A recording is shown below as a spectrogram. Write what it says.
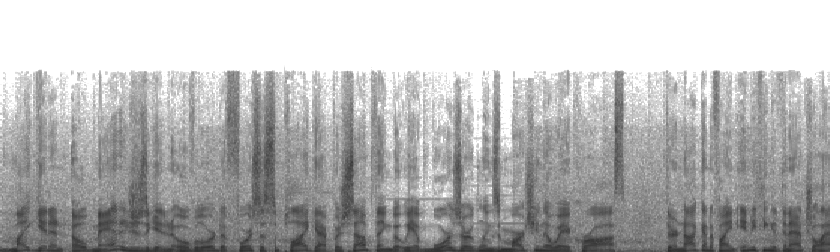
Might get an... Oh, manages to get an Overlord to force a supply gap or something, but we have more Zerglings marching their way across. They're not going to find anything at the natural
